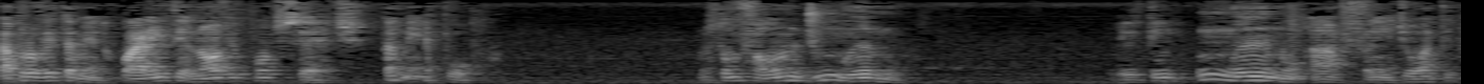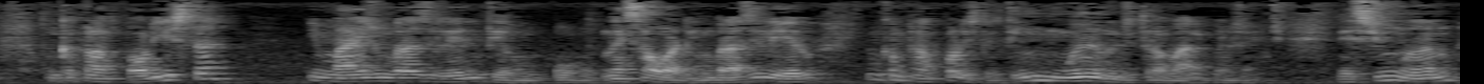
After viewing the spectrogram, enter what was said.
Aproveitamento 49,7. Também é pouco. Nós estamos falando de um ano. Ele tem um ano à frente. Um campeonato paulista e mais um brasileiro inteiro. Ou nessa ordem, um brasileiro e um campeonato paulista. Ele tem um ano de trabalho com a gente. Nesse um ano,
